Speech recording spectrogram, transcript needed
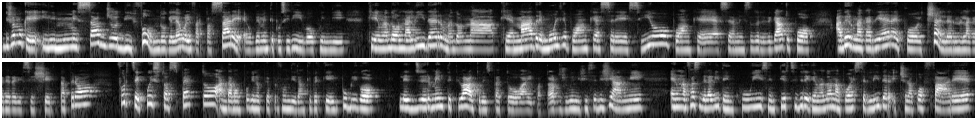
Diciamo che il messaggio di fondo che lei vuole far passare è ovviamente positivo, quindi che una donna leader, una donna che è madre moglie può anche essere CEO, può anche essere amministratore delegato, può avere una carriera e può eccellere nella carriera che si è scelta, però forse questo aspetto andava un pochino più approfondito anche perché il pubblico leggermente più alto rispetto ai 14, 15, 16 anni è in una fase della vita in cui sentirsi dire che una donna può essere leader e ce la può fare,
